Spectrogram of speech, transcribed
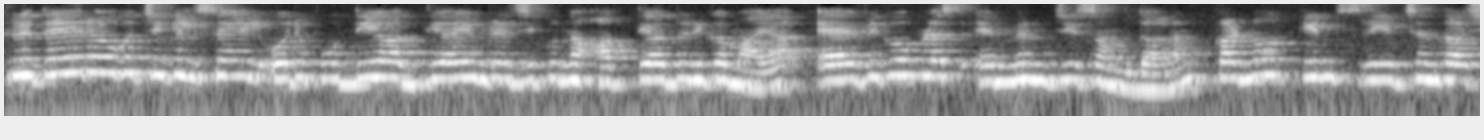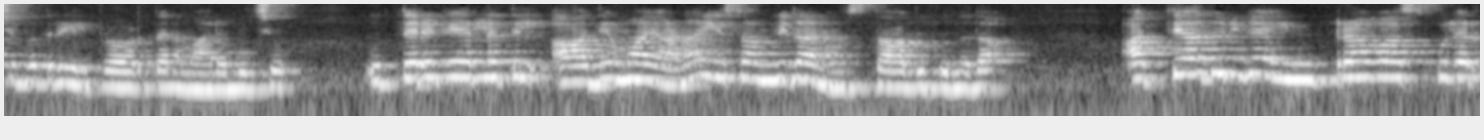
ഹൃദയരോഗ ചികിത്സയിൽ ഒരു പുതിയ അധ്യായം രചിക്കുന്ന അത്യാധുനികമായ Avvigo plus M M G സംവിധാനം കണ്ണൂർ കിംസ് ശ്രീചന്ദ് ആശുപത്രിയിൽ പ്രവർത്തനം ആരംഭിച്ചു. ഉത്തര കേരളത്തിൽ ആദ്യമായാണ് ഈ സംവിധാനം സ്ഥാപിക്കുന്നത്. അത്യാധുനിക ഇൻട്രാവാസ്കുലർ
